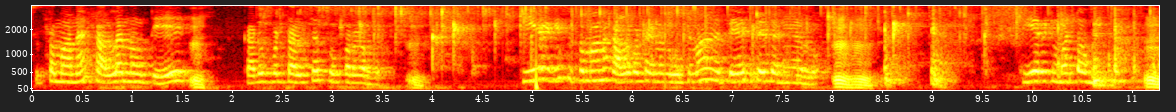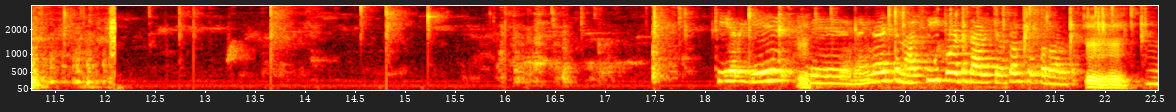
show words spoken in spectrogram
சுத்தமான கடலெண்ணெய் ஊற்றி கடுகு போட்டு தாளிச்சா சூப்பராக இருக்கும். கீரைக்கு சுத்தமான கடலப்பட்டை எண்ணெய் ஊற்றினா டேஸ்ட்டே தனியாக இருக்கும். கீரைக்கு மட்டும் கீரைக்கு வெங்காயத்தை நசுக்கி போட்டு தாளிச்சா தான் சூப்பராக இருக்கும்.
